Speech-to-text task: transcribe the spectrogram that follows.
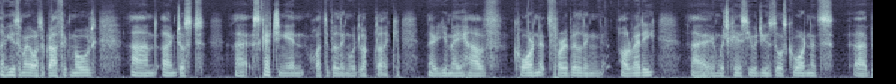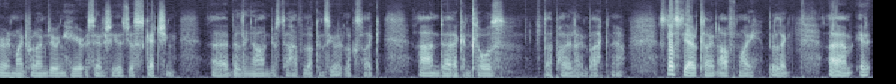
I'm using my orthographic mode and I'm just uh, sketching in what the building would look like. Now you may have coordinates for a building already, uh, in which case you would use those coordinates. Uh, bear in mind what I'm doing here essentially is just sketching uh, building on just to have a look and see what it looks like. And uh, I can close that polyline back now. So that's the outline of my building. Um, it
